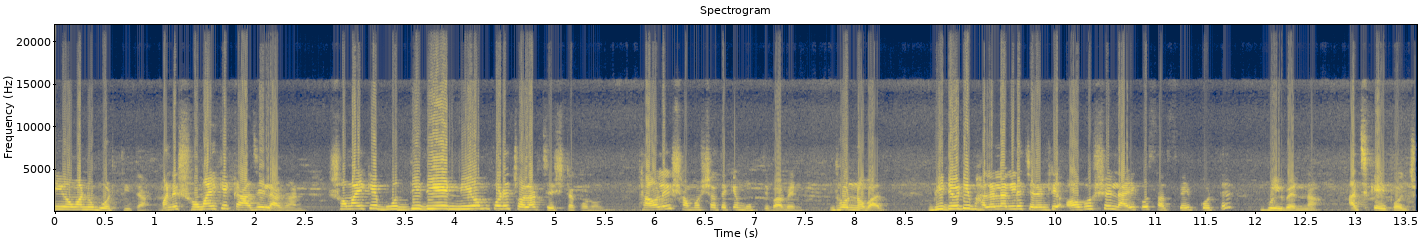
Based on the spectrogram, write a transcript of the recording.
নিয়মানুবর্তিতা মানে সময়কে কাজে লাগান, সময়কে বুদ্ধি দিয়ে নিয়ম করে চলার চেষ্টা করুন, তাহলেই সমস্যা থেকে মুক্তি পাবেন। ধন্যবাদ। ভিডিওটি ভালো লাগলে চ্যানেলটি অবশ্যই লাইক ও সাবস্ক্রাইব করতে ভুলবেন না। আজকে এই পর্যন্ত।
